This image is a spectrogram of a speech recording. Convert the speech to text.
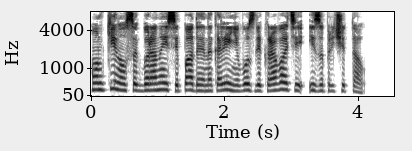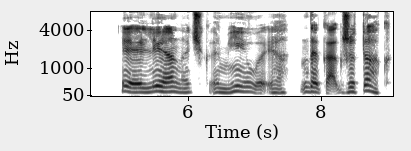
Он кинулся к баронессе, падая на колени возле кровати, и запричитал. «Еленочка, милая, да как же так?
